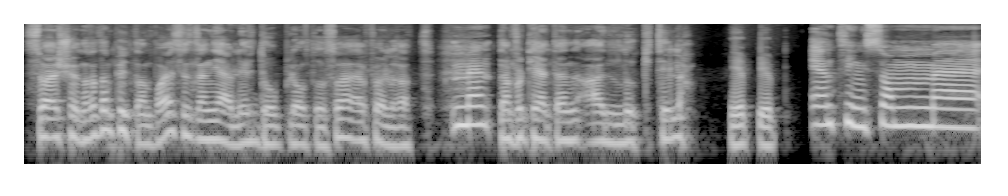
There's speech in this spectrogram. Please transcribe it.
så jeg skjønner at han putta den på. Jeg syns det er en jævlig dope låt også. Jeg føler at Men den fortjente en, en look til, da. Yep, yep. en ting som eh,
